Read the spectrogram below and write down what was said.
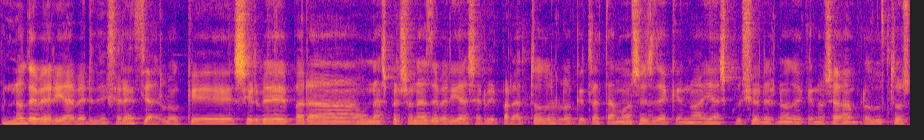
No debería haber diferencia. Lo que sirve para unas personas debería servir para todos. Lo que tratamos es de que no haya exclusiones, ¿no? de que no se hagan productos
